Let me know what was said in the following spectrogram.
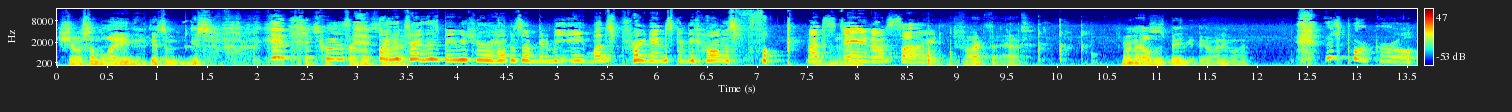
show some leg, get some, get some. Get some Because by the time this baby shower happens, I'm gonna be eight months pregnant. It's gonna be hot as fuck. I'm not staying outside. Fuck that. When the hell's this baby do anyway? This poor girl.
